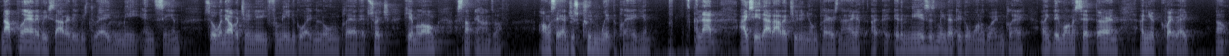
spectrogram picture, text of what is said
Not playing every Saturday was driving me insane. So when the opportunity for me to go out and alone and play at Ipswich came along, I snapped my hands off. Honestly, I just couldn't wait to play again. And that I see that attitude in young players now. I, I, it amazes me that they don't want to go out and play. I think they want to sit there, and, and you're quite right. Now,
